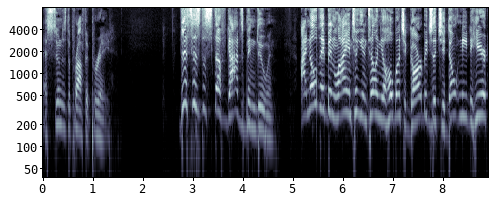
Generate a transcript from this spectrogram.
as soon as the prophet prayed. This is the stuff God's been doing. I know they've been lying to you and telling you a whole bunch of garbage that you don't need to hear.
